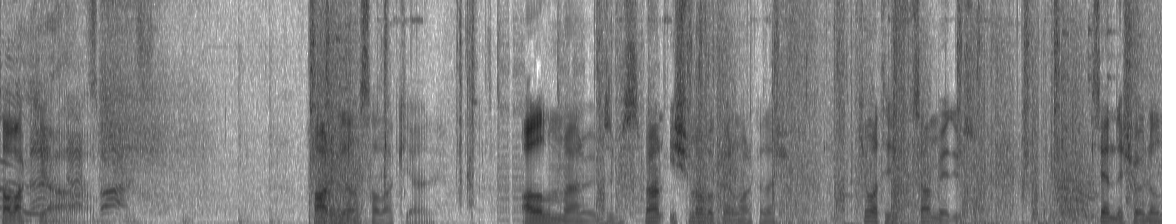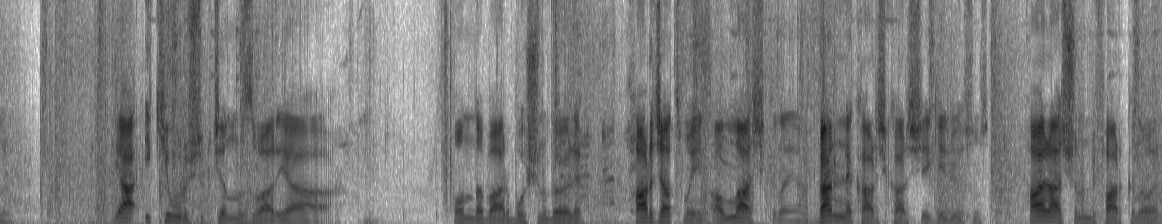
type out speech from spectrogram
Salak ya. Harbiden salak yani. Alalım mermimizi biz. Ben işime bakarım arkadaş. Kim ateş etti? Sen mi ediyorsun? Seni de şöyle alırım. Ya iki vuruşluk canınız var ya. Onu da bari boşunu böyle harcatmayın Allah aşkına ya. Benle karşı karşıya geliyorsunuz. Hala şunun bir farkına varın.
